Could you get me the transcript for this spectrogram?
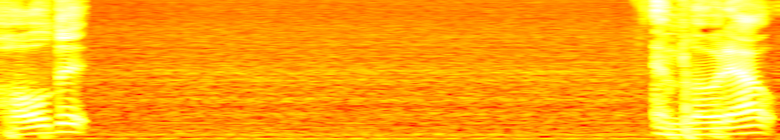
Hold it. And blow it out.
